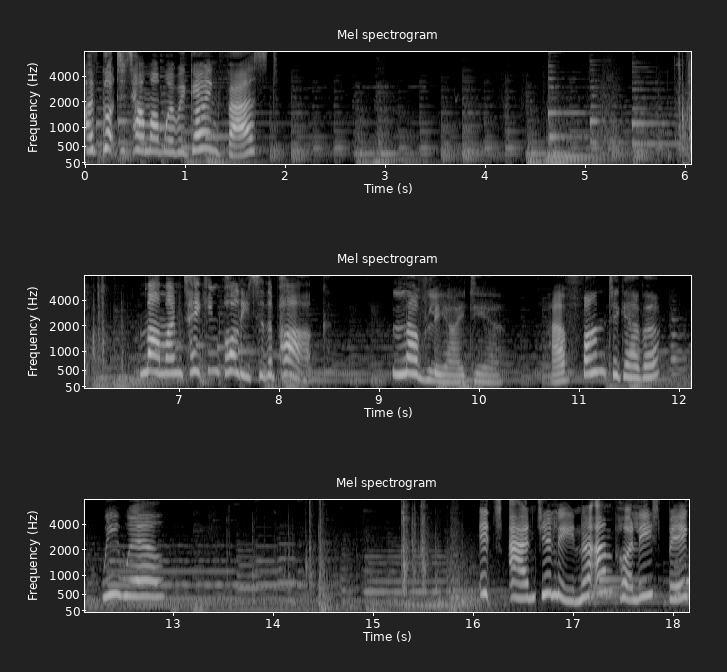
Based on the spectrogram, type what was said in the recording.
I've got to tell Mum where we're going first. Mum, I'm taking Polly to the park. Lovely idea. Have fun together. We will. It's Angelina and Polly's big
